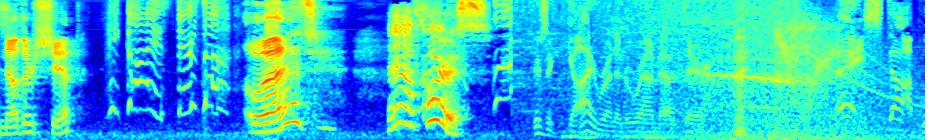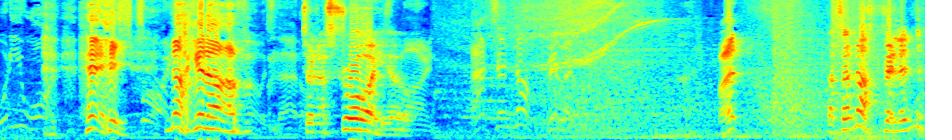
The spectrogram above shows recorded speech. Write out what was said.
Another ship? Hey guys, there's a. What? Yeah, of course. There's a guy running around out there. hey, stop! What do you want? Hey, knock it off! Oh, To all? destroy you. That's enough, villain! What? That's enough, villain.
